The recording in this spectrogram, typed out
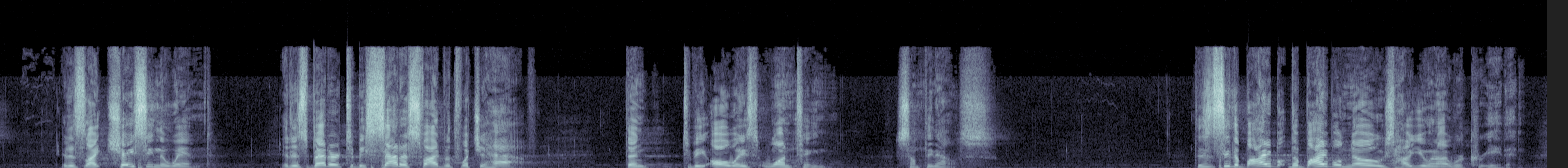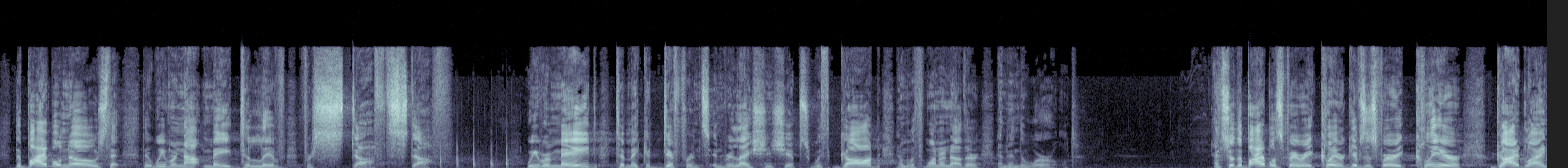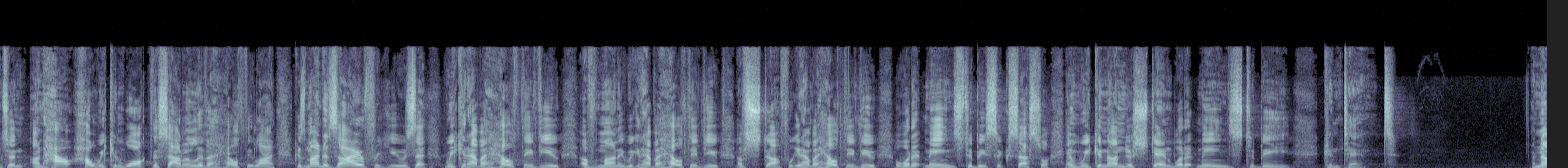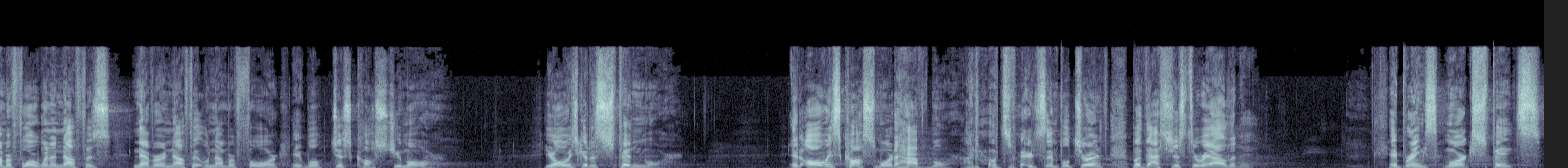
It is like chasing the wind. It is better to be satisfied with what you have than to be always wanting something else. See, the Bible, the Bible knows how you and I were created. The Bible knows that, that we were not made to live for stuff, stuff. We were made to make a difference in relationships with God and with one another and in the world. And so the Bible is very clear, gives us very clear guidelines on, on how, how we can walk this out and live a healthy life. Because my desire for you is that we can have a healthy view of money. We can have a healthy view of stuff. We can have a healthy view of what it means to be successful. And we can understand what it means to be content. And number four, when enough is never enough, it will, number four, it will just cost you more. You're always going to spend more. It always costs more to have more. I know it's a very simple truth, but that's just the reality. It brings more expense.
